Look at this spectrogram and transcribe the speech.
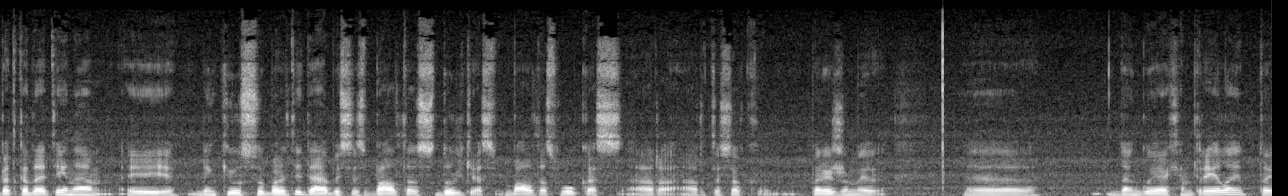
Bet kada ateina link jūsų balti debesis, baltas dulkės, baltas vūkas ar, ar tiesiog pareižami e, danguje chemtrailai, tai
